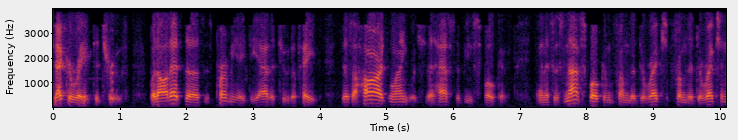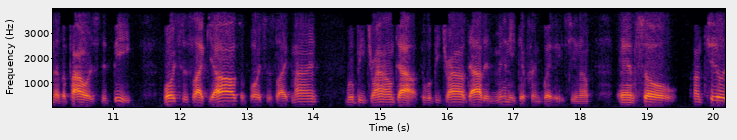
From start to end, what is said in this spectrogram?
decorate the truth, but all that does is permeate the attitude of hate. There's a hard language that has to be spoken, and if it's not spoken from the direction from the direction of the powers that be, voices like y'all's or voices like mine will be drowned out. It will be drowned out in many different ways, you know. And so until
